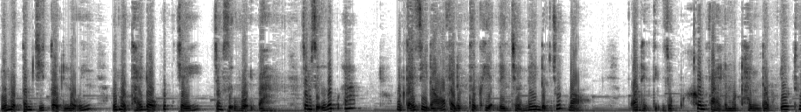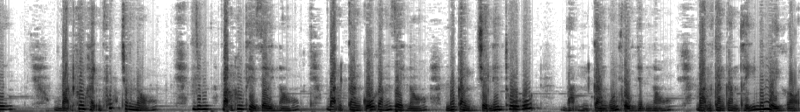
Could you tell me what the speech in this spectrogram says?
với một tâm trí tội lỗi, Với một thái độ ức chế trong sự vội vàng, Trong sự gấp gáp. Một cái gì đó phải được thực hiện để trở nên được chút bỏ. Quan hệ tình dục không phải là một hành động yêu thương. Bạn không hạnh phúc trong nó, Nhưng bạn không thể rời nó. Bạn càng cố gắng rời nó Nó càng trở nên thu hút. Bạn càng muốn phủ nhận nó, Bạn càng cảm thấy nó mời gọi.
